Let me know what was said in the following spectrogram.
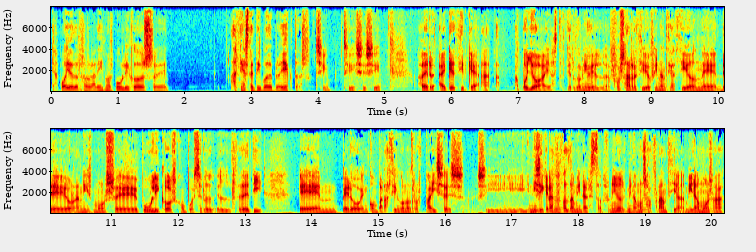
de apoyo de los organismos públicos hacia este tipo de proyectos. Sí, sí, sí, sí. A ver, hay que decir que a- a- apoyo hay hasta cierto nivel. FOSA ha recibido financiación de, de organismos eh, públicos, como puede ser el, el CEDETI, eh, pero en comparación con otros países, si, ni siquiera hace falta mirar a Estados Unidos, miramos a Francia, miramos a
